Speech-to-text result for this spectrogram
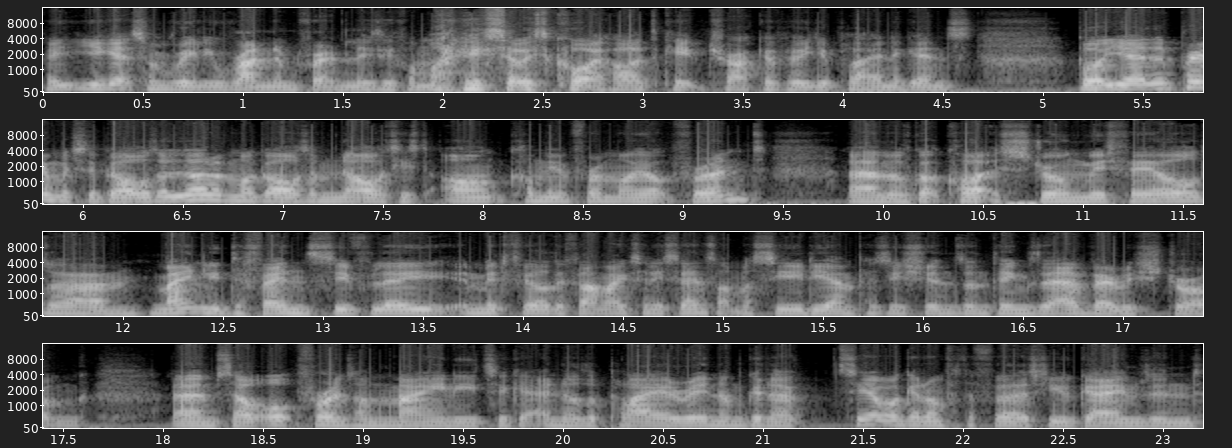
You get some really random friendlies if I'm honest, so it's quite hard to keep track of who you're playing against. But yeah, they're pretty much the goals. A lot of my goals I've noticed aren't coming from my up front. Um, I've got quite a strong midfield, um, mainly defensively in midfield, if that makes any sense. Like my CDM positions and things, they're very strong. Um, so up front, I may need to get another player in. I'm going to see how I get on for the first few games and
